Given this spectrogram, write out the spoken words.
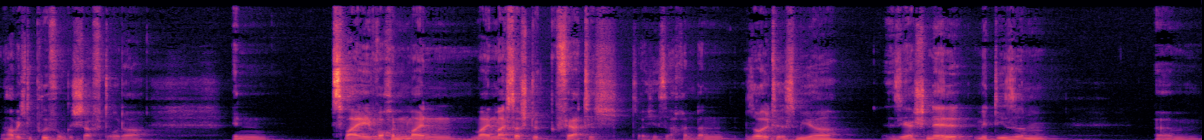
habe ich die Prüfung geschafft oder in zwei Wochen mein, mein Meisterstück fertig, solche Sachen, dann sollte es mir sehr schnell mit diesem, ähm,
